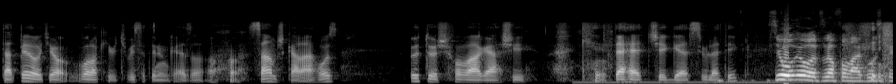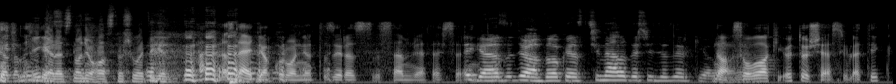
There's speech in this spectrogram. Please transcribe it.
Tehát például, hogyha valaki, hogyha visszatérünk ez a, a számskálához, ötös favágási tehetséggel születik, Ez jó, jó az a favágós példa. nem? Igen, ez nagyon hasznos volt, igen. hát azt lehet gyakorolni ott azért, az, az szemléletes szerintem. Igen, ez egy olyan dolog, hogy ezt csinálod, és így azért kialakul. Na, szóval valaki ötössel születik,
